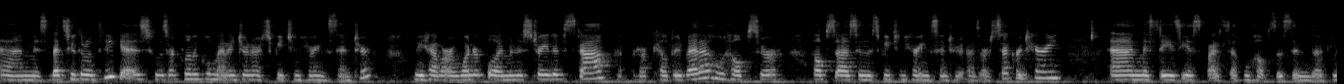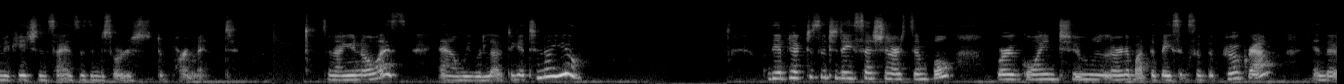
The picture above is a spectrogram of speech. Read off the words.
and Ms. Betsy Rodriguez, who is our clinical manager in our Speech and Hearing Center. We have our wonderful administrative staff, Raquel Rivera, who helps her helps us in the Speech and Hearing Center as our secretary, and Ms. Daisy Esparza, who helps us in the Communication Sciences and Disorders Department. So now you know us, and we would love to get to know you. The objectives of today's session are simple. We're going to learn about the basics of the program, and the,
